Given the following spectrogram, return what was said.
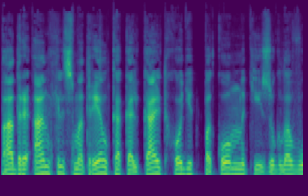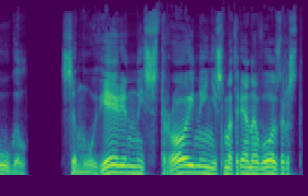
Падре Анхель смотрел, как Алькальт ходит по комнате из угла в угол, самоуверенный, стройный, несмотря на возраст,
